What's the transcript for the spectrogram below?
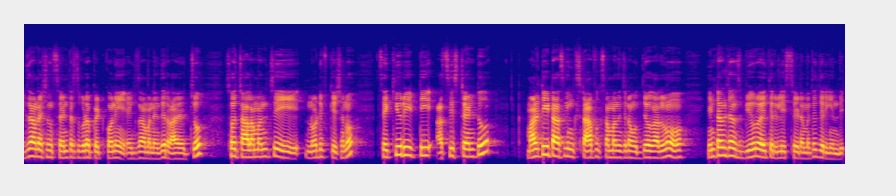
ఎగ్జామినేషన్ సెంటర్స్ కూడా పెట్టుకొని ఎగ్జామ్ అనేది రాయొచ్చు. సో చాలా మంచి notification. Security assistant multi tasking స్టాఫ్కి సంబంధించిన ఉద్యోగాలను ఇంటెలిజెన్స్ బ్యూరో అయితే రిలీజ్ చేయడం అయితే జరిగింది.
